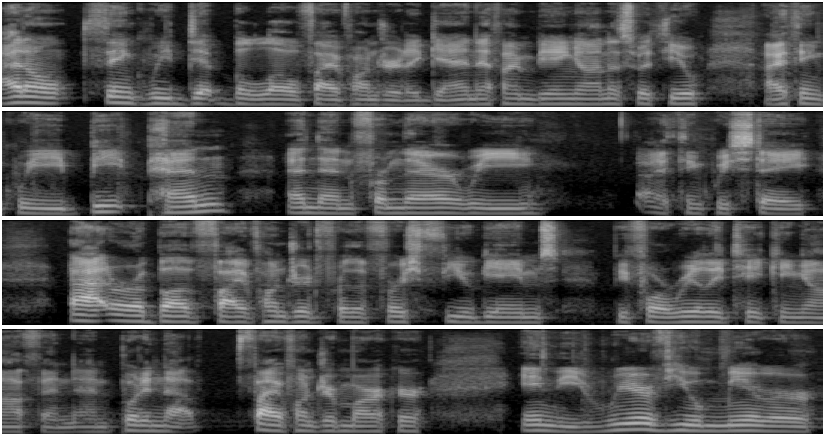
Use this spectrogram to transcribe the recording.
I don't think we dip below 500 again, if I'm being honest with you. I think we beat Penn, and then from there, we, I think we stay at or above 500 for the first few games before really taking off and, and putting that 500 marker in the rear view mirror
